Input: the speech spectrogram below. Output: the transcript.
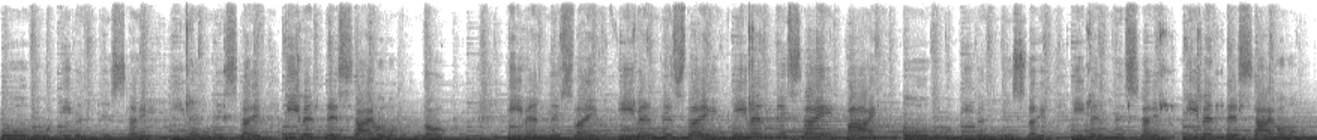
hold. Even this life, this life, even this I hold. Oh, even this life, even this life, even this life, I hold. Even this life, even this life, even this I hold.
